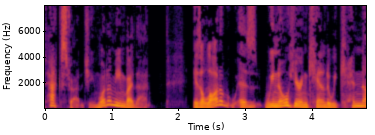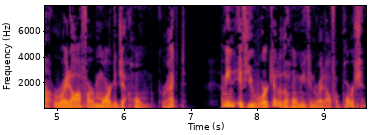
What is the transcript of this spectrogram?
tax strategy. And what I mean by that is a lot of, as we know here in Canada, we cannot write off our mortgage at home, correct? I mean, if you work out of the home, you can write off a portion.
